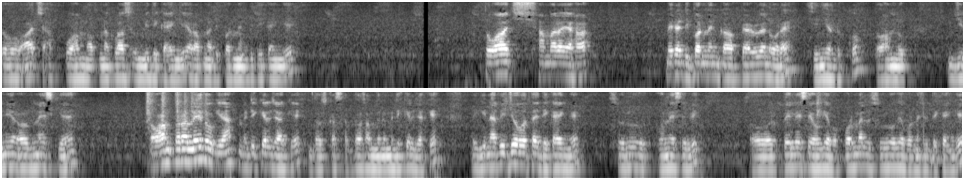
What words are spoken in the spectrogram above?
तो आज आपको हम अपना क्लासरूम भी दिखाएँगे और अपना डिपार्टमेंट भी दिखाएँगे। तो आज हमारा यहाँ मेरा डिपार्टमेंट का फेयरवेल हो रहा है सीनियर लोग को। तो हम लोग जूनियर ऑर्गेनाइज किया है। तो हम थोड़ा लेट हो गया मेडिकल जाके, दस का दस दोनों मेडिकल जाके। लेकिन अभी जो होता है दिखाएँगे, शुरू होने से भी। और पहले से हो गया फॉर्मल शुरू हो गया बोलने से दिखाएँगे।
